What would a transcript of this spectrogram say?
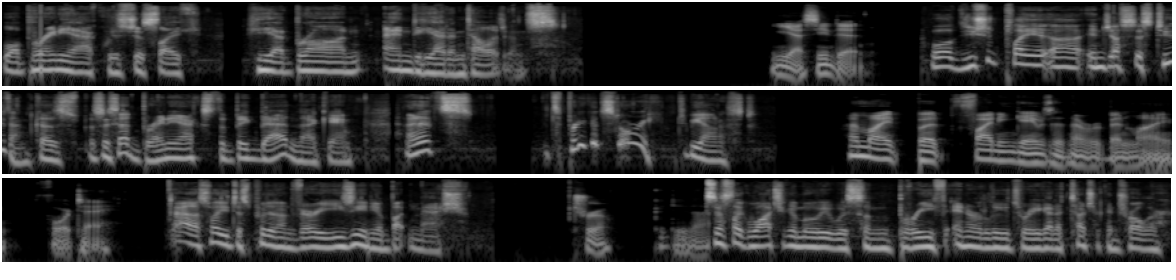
while Brainiac was just like he had brawn, and he had intelligence. Yes, he did. Well, you should play uh, Injustice 2 then, because as I said, Brainiac's the big bad in that game, and it's it's a pretty good story, to be honest. I might, but fighting games have never been my forte. Ah, that's why you just put it on very easy and you button mash. True. Could do that. It's just like watching a movie with some brief interludes where you got to touch a controller.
